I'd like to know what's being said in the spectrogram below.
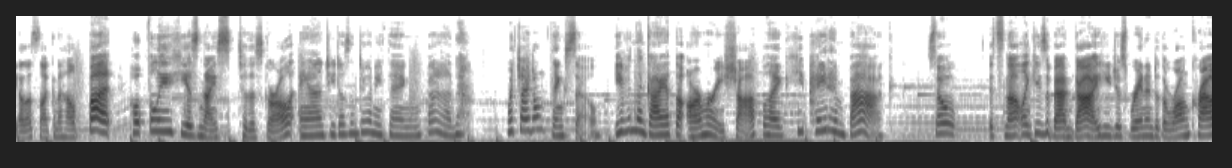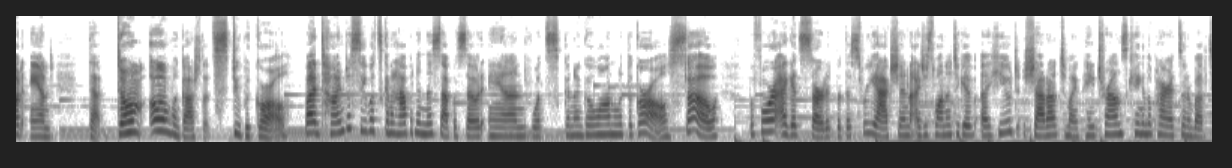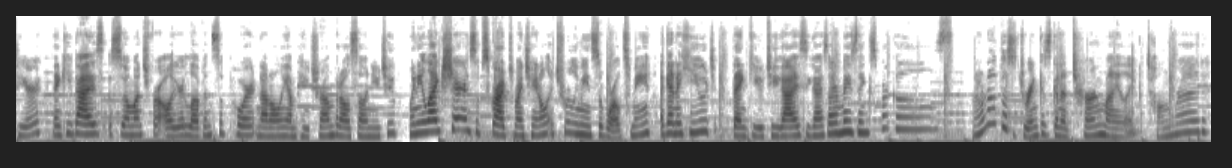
yeah, that's not gonna help. But hopefully he is nice to this girl and he doesn't do anything bad. Which I don't think so. Even the guy at the armory shop, like, he paid him back. So it's not like he's a bad guy. He just ran into the wrong crowd and that dumb, oh my gosh, that stupid girl. But time to see what's gonna happen in this episode and what's gonna go on with the girl. So, before I get started with this reaction, I just wanted to give a huge shout out to my patrons, King of the Pirates and above tier. Thank you guys so much for all your love and support, not only on Patreon, but also on YouTube. When you like, share, and subscribe to my channel, it truly means the world to me. Again, a huge thank you to you guys. You guys are amazing. Sparkles! I don't know if this drink is gonna turn my, like, tongue red.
